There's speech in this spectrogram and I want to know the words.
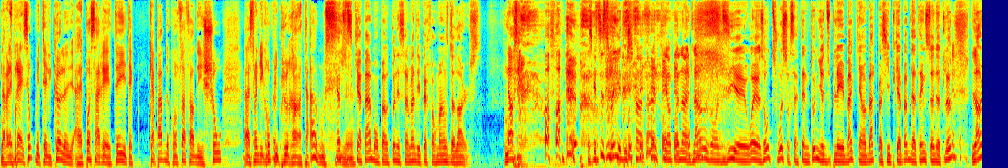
on avait l'impression que Metallica là, allait pas s'arrêter, il était capable de continuer à faire des shows. Euh, c'est un des groupes les plus rentables aussi. Quand tu hein. dis capable, on parle pas nécessairement des performances de Lars. Non, Parce que tu sais, souvent, il y a des chanteurs qui, en prenant de l'âge, on dit, euh, ouais, eux autres, tu vois, sur certaines tunes, il y a du playback qui embarque parce qu'il est plus capable d'atteindre cette note-là. Lars,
